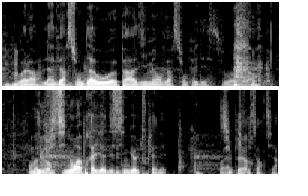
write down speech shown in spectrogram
voilà, la version DAO Paradis, mais en version PD. Voilà, et puis sinon, après, il y a des singles toute l'année. Voilà, Super. qui vont sortir.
